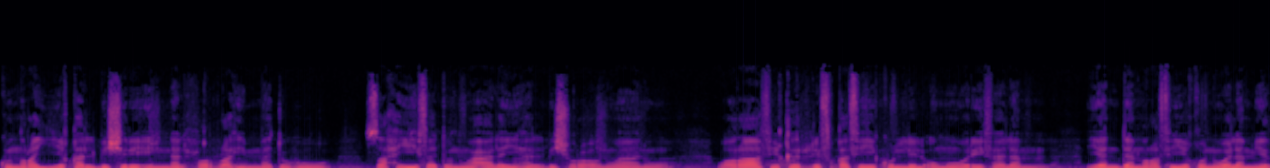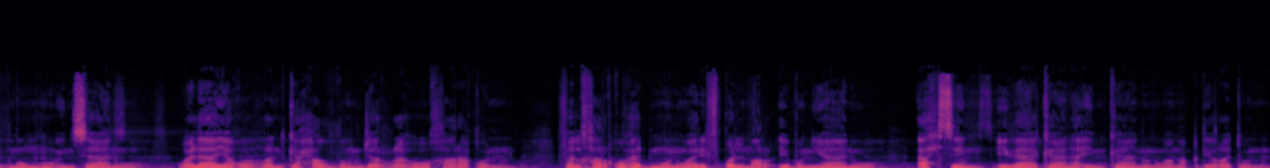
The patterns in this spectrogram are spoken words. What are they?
كن ريق البشر إن الحر همته صحيفة وعليها البشر عنوان. ورافق الرفق في كل الأمور فلم يندم رفيق ولم يذممه إنسان ولا يغرنك حظ جره خرق فالخرق هدم ورفق المرء بنيان أحسن إذا كان إمكان ومقدرة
